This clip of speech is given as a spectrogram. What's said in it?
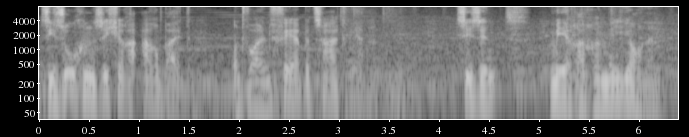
Sie suchen sichere Arbeit und wollen fair bezahlt werden. Sie sind mehrere Millionen.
